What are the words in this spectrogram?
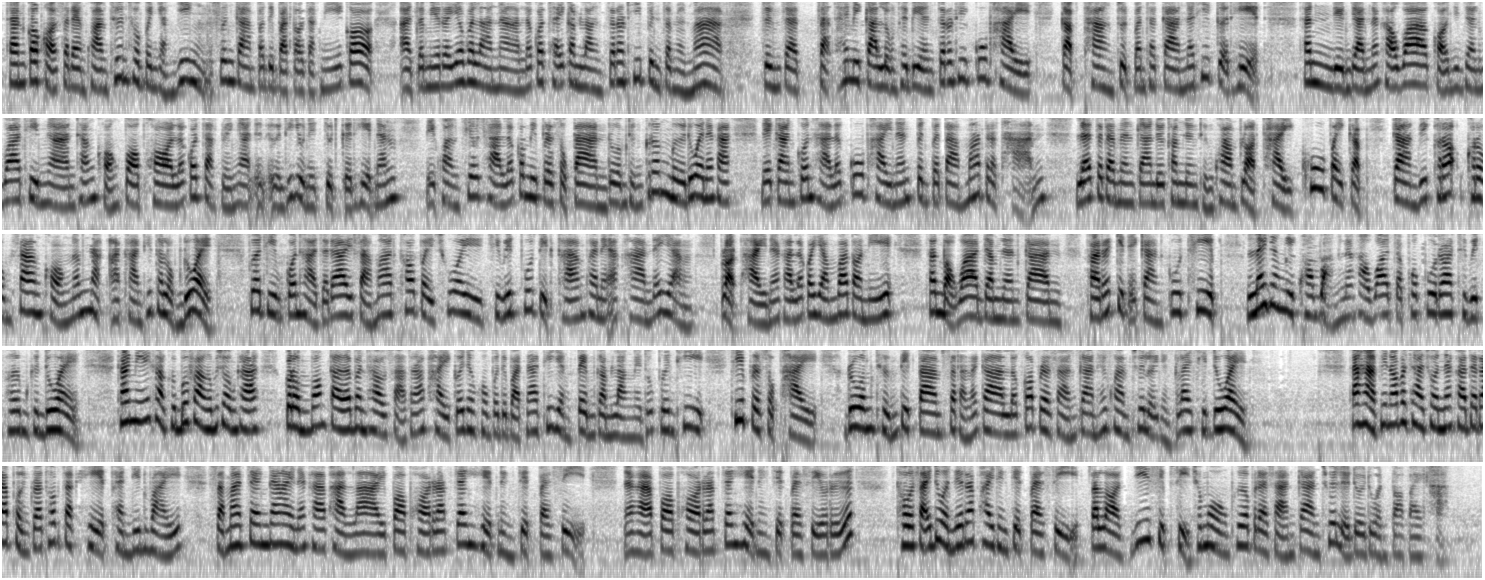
ท่านก็ขอแสดงความชื่นชมเป็นอย่างยิ่ง ซึ่งการปฏิบัติต่อจากนี้ก็อาจจะมีระยะเวลานาน แล้วก็ใช้กำลังเจ้าหน้าที่เป็นจำนวนมาก จึงจะจัดให้มีการลงทะเบียนเจ้าหน้าที่กู้ภัย กับทางจุดบัญชาการหน้าที่เกิดเหตุ ท่านยืนยันนะคะว่าขอยืนยันว่าทีมงานทั้งของปอพแล้วก็จากหน่วยงานอื่น ๆ ที่อยู่ในจุดเกิดเหตุนั้น มีความเชี่ยวชาญแล้วก็มีประสบการณ์รวมถึงเครื่องมือด้วยนะคะ ในการค้นหาและกู้ภัยนั้นเป็นไปตามมาตรฐาน และจะดำเนินการโดยคำนึงถึงความปลอดภัยคู่ไปกับการวิเคราะห์โครงสร้างของน้ำหนักอาคารที่ถล่มด้วย เพื่อทีมค้นหาจะได้สามารถเข้าไปช่วยชีวิตผู้ติดค้างภายในอาคารได้อย่างปลอดภัยนะคะ แล้วก็ย้ำว่าตอนนี้ท่านบอกว่าดำเนินการภารกิจในการกู้ชีพ และยังมีความหวังนะคะว่าจะพบผู้รอดชีวิตเพิ่มขึ้นด้วย ทั้งนี้ค่ะคุณผู้ฟังคุณผู้ชมคะกรมป้องกันและบรรเทาสาธารณภัยก็ยังคงปฏิบัติหน้าที่อย่างเต็มกำลังในทุกพื้นที่ที่ประสบภัย รวมถึงติดตามสถานการณ์ แล้วก็ประสานการให้ความช่วยเหลืออย่างใกล้ชิดด้วย ถ้าหากพี่น้องประชาชนนะคะได้รับผลกระทบจากเหตุแผ่นดินไหว สามารถแจ้งได้นะคะ ผ่านไลน์ปอพรับแจ้งเหตุ 1784 นะคะปอพรับแจ้งเหตุ 1784 หรือโทรสายด่วนนิรภัย 1784 ตลอด 24 ชั่วโมง เพื่อประสานการช่วยเหลือโดยด่วนต่อไปค่ะ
